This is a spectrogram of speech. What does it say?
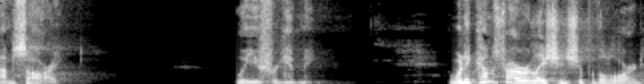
I'm sorry. Will you forgive me? When it comes to our relationship with the Lord,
